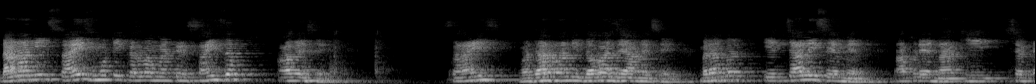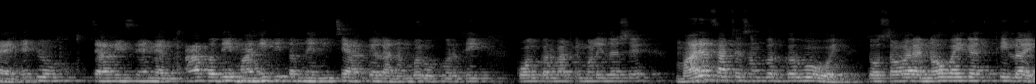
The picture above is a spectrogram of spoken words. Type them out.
દાણાની સાઇઝ મોટી કરવા માટે સાઈઝ આવે છે. સાઇઝ વધારવાની દવા જે આવે છે. બરાબર? એ 40 ml આપણે નાખી શકાય કેટલું? 40 ml આ બધી માહિતી તમને નીચે આપેલા નંબર ઉપરથી કોલ કરવાથી મળી જશે. મારે સાથે સંપર્ક કરવો હોય તો સવારે નવ વાગ્યાથી લઈ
